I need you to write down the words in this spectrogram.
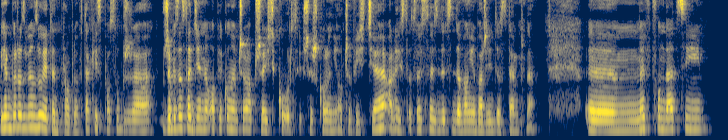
jakby rozwiązuje ten problem w taki sposób, że żeby zostać dziennym opiekunem trzeba przejść kurs i przeszkolenie oczywiście, ale jest to coś, co jest zdecydowanie bardziej dostępne. My w Fundacji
